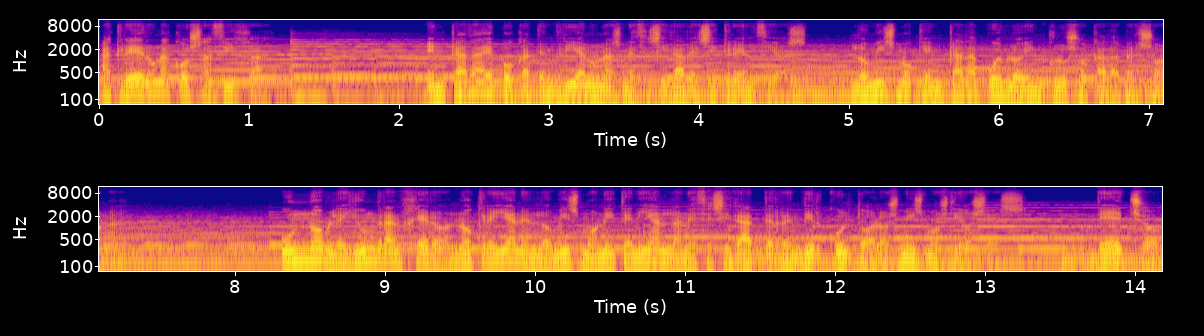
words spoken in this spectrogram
a creer una cosa fija? En cada época tendrían unas necesidades y creencias, lo mismo que en cada pueblo e incluso cada persona. Un noble y un granjero no creían en lo mismo ni tenían la necesidad de rendir culto a los mismos dioses. De hecho,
